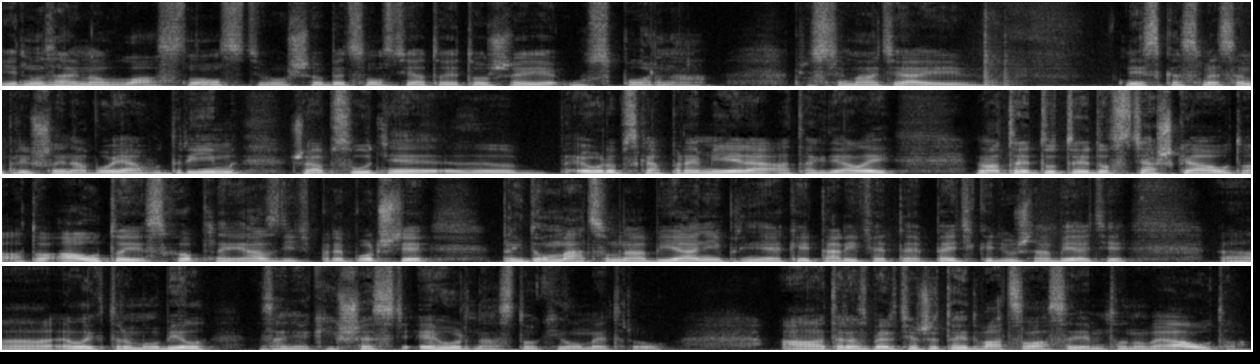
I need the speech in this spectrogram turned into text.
jednu zaujímavú vlastnosť vo všeobecnosti a to je to, že je úsporná. Proste máte aj Dneska sme sem prišli na Vojahu Dream, čo je absolútne e, európska premiéra a tak ďalej. No a to je, toto je dosť ťažké auto. A to auto je schopné jazdiť pre počte pri domácom nabíjaní, pri nejakej tarife T5, keď už nabíjate e, elektromobil za nejakých 6 eur na 100 km. A teraz berte, že to je 2,7 tonové auto.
